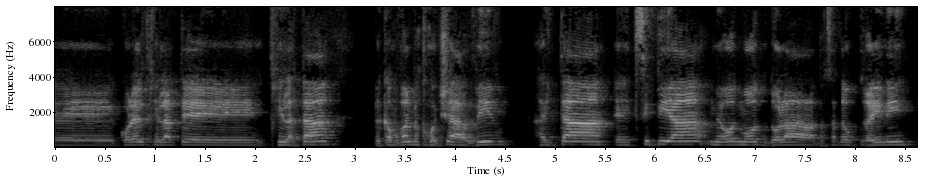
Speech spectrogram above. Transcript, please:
אה, כולל תחילת, תחילתה וכמובן בחודשי האביב, הייתה ציפייה מאוד מאוד גדולה בצד האוקראיני,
